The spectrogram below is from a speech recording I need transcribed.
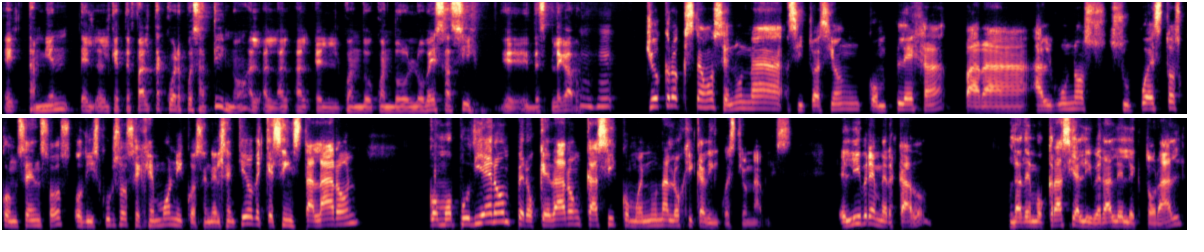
eh, también el, que te falta cuerpo es a ti, ¿no? el, cuando, cuando lo ves así, eh, desplegado yo creo que estamos en una situación compleja para algunos supuestos consensos o discursos hegemónicos, en el sentido de que se instalaron como pudieron, pero quedaron casi como en una lógica de incuestionables. El libre mercado, la democracia liberal electoral,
